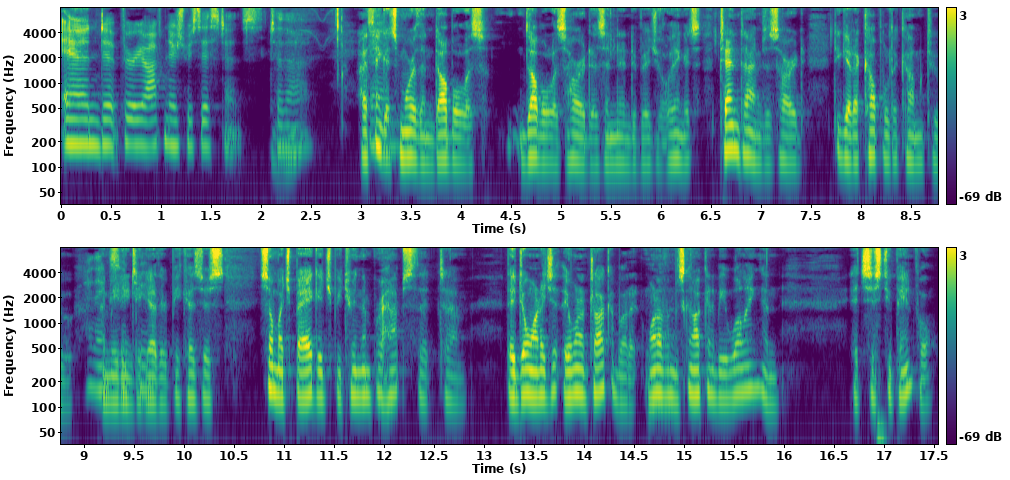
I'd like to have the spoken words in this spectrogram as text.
and uh, very often there's resistance to Mm-hmm. that. I think it's more than double as double as hard as an individual. I think it's ten times as hard to get a couple to come to a think so, meeting together because there's so much baggage between them, perhaps that um, they don't want to. They want to talk about it. One of them is not going to be willing, and it's just too painful.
